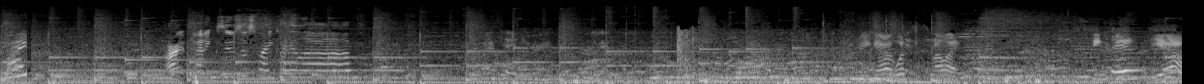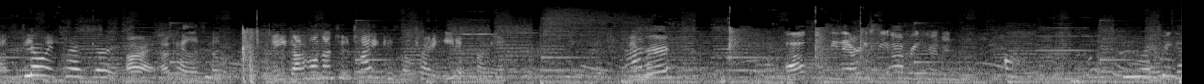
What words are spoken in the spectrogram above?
Right? All right, petting zoo's this way, Caleb. There you go. What's it smell like? Stinky? Yeah. No, it smells good. All right, okay, let's go. Now you gotta hold on to it tight because they'll try to eat it from you. Remember? Oh, see, they already see Aubrey coming. There we go.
